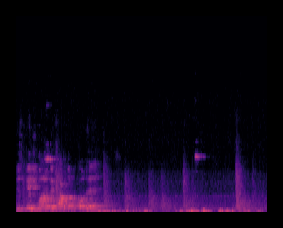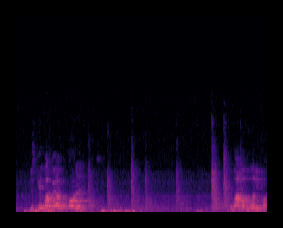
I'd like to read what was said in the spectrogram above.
जिसके इमाम आज़म कौन है? जिसके इमाम आज़म कौन है? इमाम अबू हनीफा।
